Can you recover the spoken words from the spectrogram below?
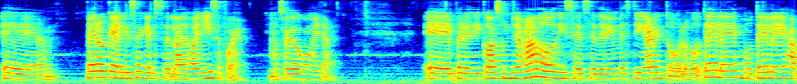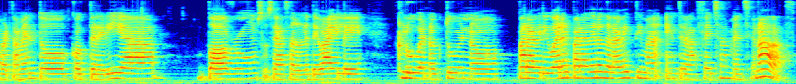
Eh, pero que él dice que él se la dejó allí y se fue. No se quedó con ella. Eh, el periódico hace un llamado, dice se debe investigar en todos los hoteles, moteles, apartamentos, coctelería, ballrooms, o sea, salones de baile, clubes nocturnos, para averiguar el paradero de la víctima entre las fechas mencionadas.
